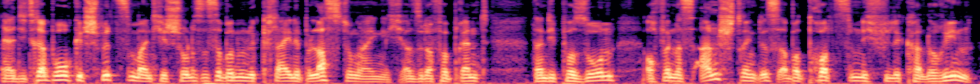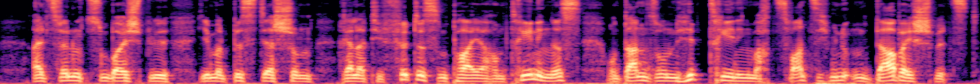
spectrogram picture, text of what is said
die Treppe hochgeht, schwitzen manche schon. Das ist aber nur eine kleine Belastung eigentlich. Also da verbrennt dann die Person, auch wenn das anstrengend ist, aber trotzdem nicht viele Kalorien. Als wenn du zum Beispiel jemand bist, der schon relativ fit ist, ein paar Jahre im Training ist und dann so ein Hit-Training macht, 20 Minuten dabei schwitzt.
